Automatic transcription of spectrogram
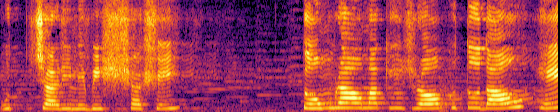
উচ্চারিলে বিশ্বাসে তোমরা আমাকে রক্ত দাও হে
